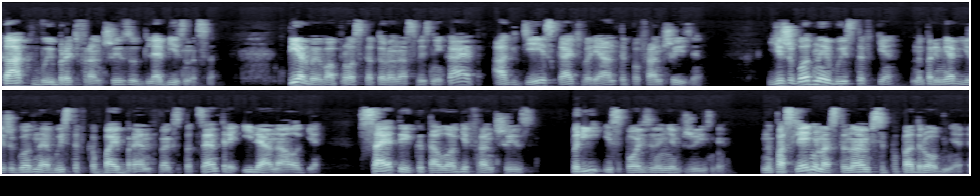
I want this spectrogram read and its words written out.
Как выбрать франшизу для бизнеса? Первый вопрос, который у нас возникает, а где искать варианты по франшизе? Ежегодные выставки, например, ежегодная выставка Buy Brand в экспоцентре или аналоги, сайты и каталоги франшиз, при использовании в жизни. На последнем остановимся поподробнее.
